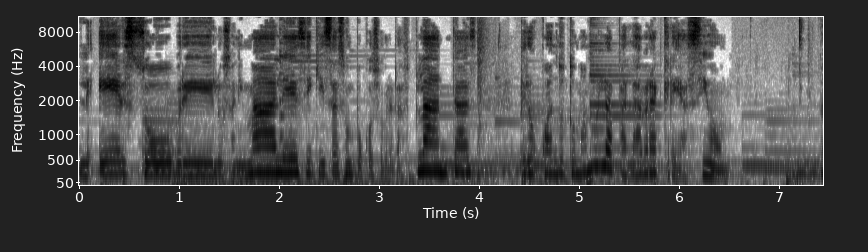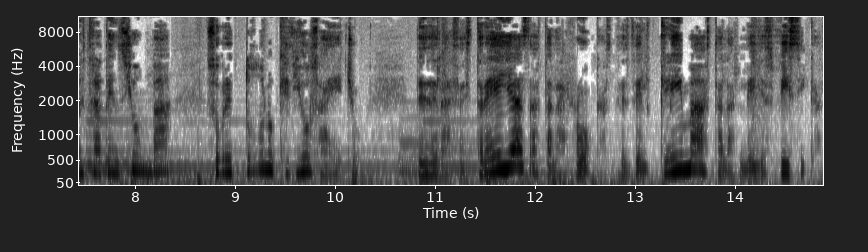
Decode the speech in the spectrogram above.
leer sobre los animales y quizás un poco sobre las plantas, pero cuando tomamos la palabra creación, nuestra atención va sobre todo lo que Dios ha hecho desde las estrellas hasta las rocas, desde el clima hasta las leyes físicas.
